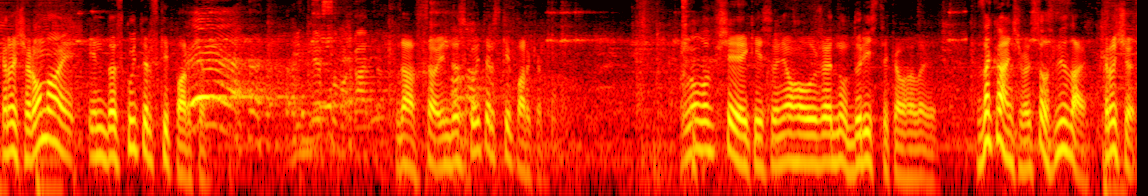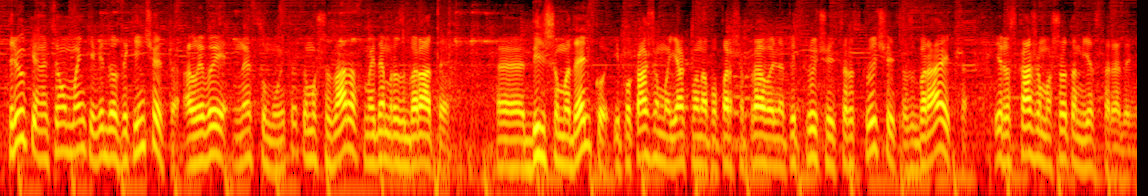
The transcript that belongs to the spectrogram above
коротше, Рома індоскутерський паркер. Він не самокатер. Да, все, індоскутерський паркер. Ну, взагалі, якийсь у нього вже ну, дурістика в голові. Заканчивай, все, злізай. Коротше, трюки на цьому моменті відео закінчується, але ви не сумуйте, тому що зараз ми йдемо розбирати е, більшу модельку і покажемо, як вона, по-перше, правильно підкручується, розкручується, збирається і розкажемо, що там є всередині.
